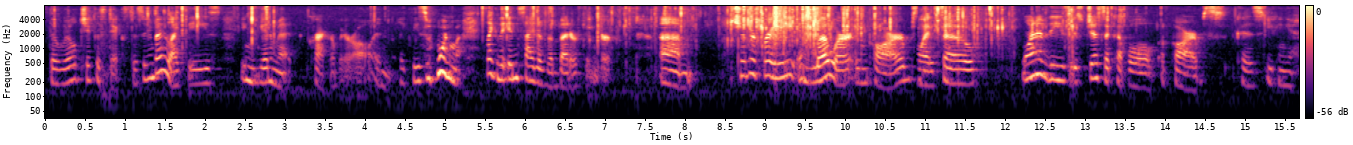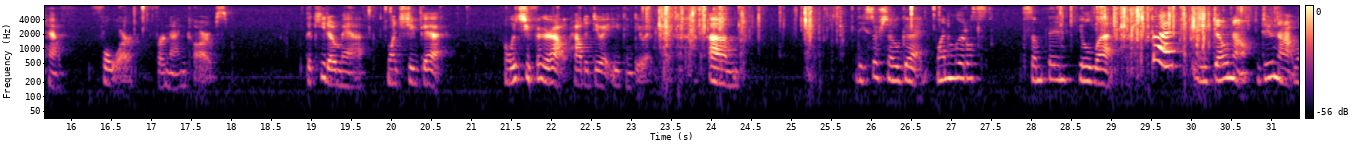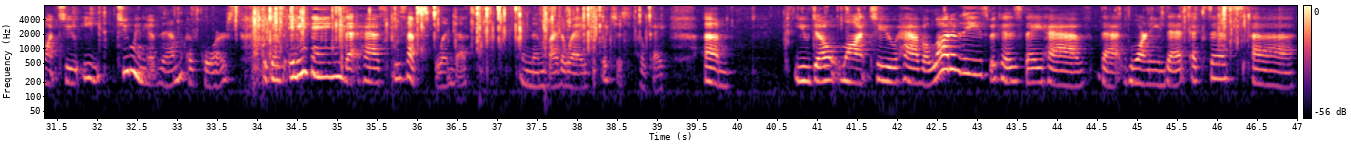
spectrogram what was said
the real Chick-O-Sticks. Does anybody like these? You can get them at Cracker Barrel. And like these are one of my, it's like the inside of a Butterfinger. Um, Sugar-free and lower in carbs. Anyway, so one of these is just a couple of carbs because you can have four for nine carbs. The keto math, once you get, once you figure out how to do it, you can do it. Um, these are so good. One little something you'll love. But you do not, do not want to eat too many of them, of course, because anything that has, these have Splenda in them, by the way, which is okay. Um, you don't want to have a lot of these because they have that warning that excess uh,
